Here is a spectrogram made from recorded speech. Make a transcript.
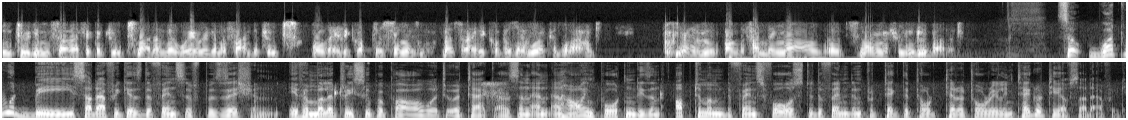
including South African troops. And I don't know where we're going to find the troops or the helicopters, seeing as most of our helicopters don't work at the moment. And on the funding now, it's not much we can do about it. So, what would be South Africa's defensive position if a military superpower were to attack us? And, and, and how important is an optimum defense force to defend and protect the ter- territorial integrity of South Africa?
